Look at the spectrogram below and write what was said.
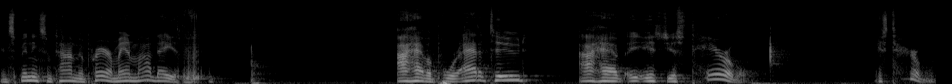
and spending some time in prayer, man, my day is. I have a poor attitude. I have, it's just terrible. It's terrible.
